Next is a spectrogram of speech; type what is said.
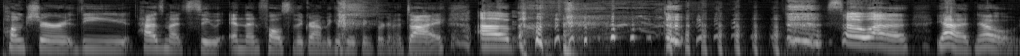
puncture the hazmat suit and then falls to the ground because they think they're gonna die. Um, so uh yeah no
